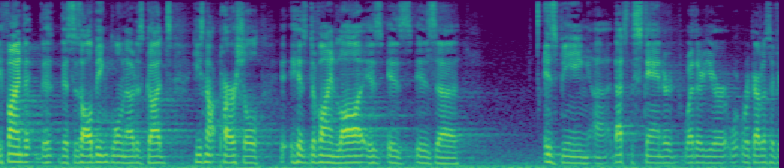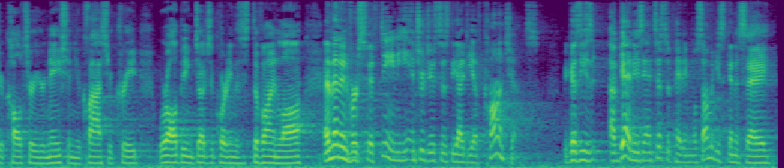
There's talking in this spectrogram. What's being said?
you find that this is all being blown out as God's, he's not partial. His divine law is, is, is, uh, is being uh, that's the standard whether you're regardless of your culture your nation your class your creed we're all being judged according to this divine law. And then in verse 15 he introduces the idea of conscience because he's again he's anticipating well somebody's going to say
